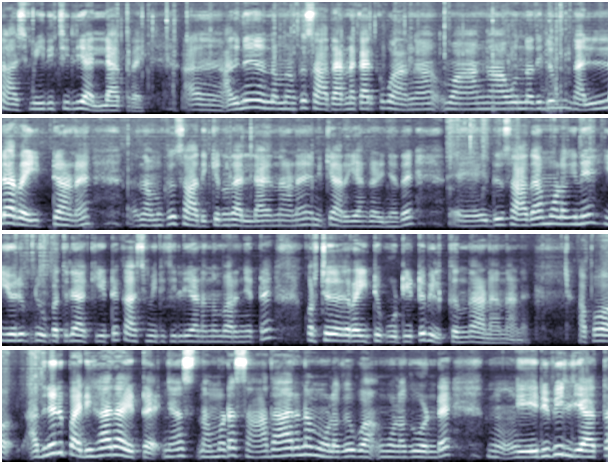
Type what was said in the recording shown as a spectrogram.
കാശ്മീരി ചില്ലി അല്ലാത്രേ അതിന് നമുക്ക് സാധാരണക്കാർക്ക് വാങ്ങാ വാങ്ങാവുന്നതിലും നല്ല റേറ്റാണ് നമുക്ക് സാധിക്കുന്നതല്ല എന്നാണ് എനിക്ക് അറിയാൻ കഴിഞ്ഞത് ഇത് സാധാ മുളകിനെ ഈ ഒരു രൂപത്തിലാക്കിയിട്ട് കാശ്മീരി ചില്ലിയാണെന്നും പറഞ്ഞിട്ട് കുറച്ച് റേറ്റ് കൂട്ടിയിട്ട് വിൽക്കുന്നതാണ് എന്നാണ് അപ്പോൾ അതിനൊരു പരിഹാരമായിട്ട് ഞാൻ നമ്മുടെ സാധാരണ മുളക് മുളക് കൊണ്ട് എരിവില്ലാത്ത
